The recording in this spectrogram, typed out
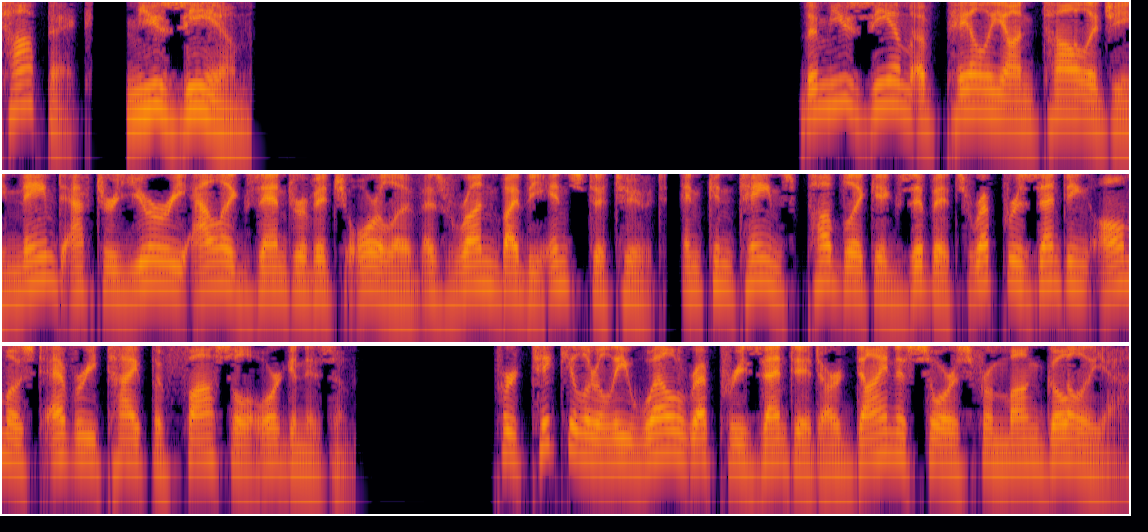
Topic Museum The Museum of Paleontology named after Yuri Alexandrovich Orlov is run by the institute, and contains public exhibits representing almost every type of fossil organism. Particularly well represented are dinosaurs from Mongolia,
